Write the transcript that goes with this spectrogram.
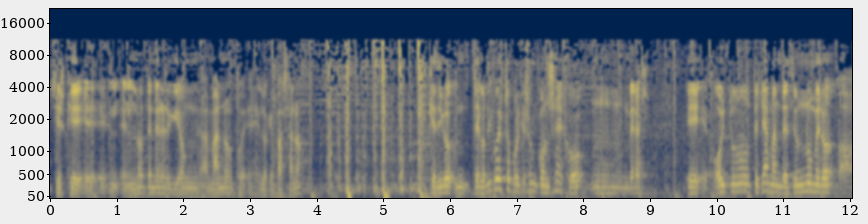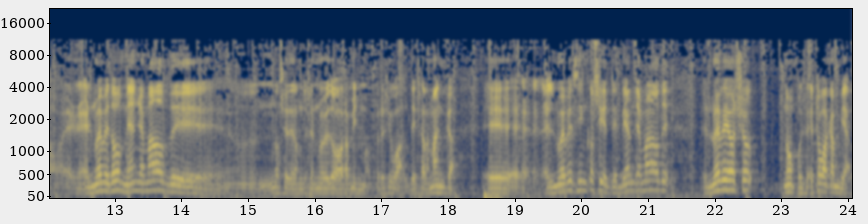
Si es que eh, el no tener el guion a mano, pues es lo que pasa, ¿no? Que digo, te lo digo esto porque es un consejo, mm, verás. Eh, hoy tú te llaman desde un número, oh, el el 92 me han llamado de, no sé de dónde es el 92 ahora mismo, pero es igual, de Salamanca. Eh, el 957 me han llamado de, el 98, no, pues esto va a cambiar.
